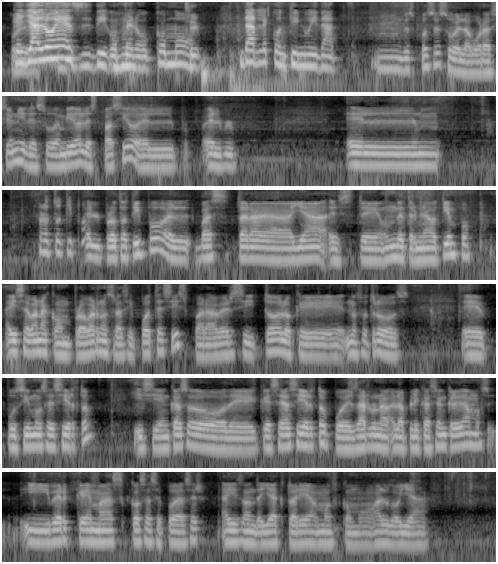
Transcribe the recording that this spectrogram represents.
Pues- que ya lo es, digo, pero cómo Sí. darle continuidad. Mm, Después de su elaboración y de su envío al espacio, el, el, el, ¿Prototipo? el prototipo el- va a estar allá este, un determinado tiempo. Ahí se van a comprobar nuestras hipótesis para ver si todo lo que nosotros eh, pusimos es cierto. Y si en caso de que sea cierto, pues darle una, la aplicación que le damos y ver qué más cosas se puede hacer. Ahí es donde ya actuaríamos como algo ya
